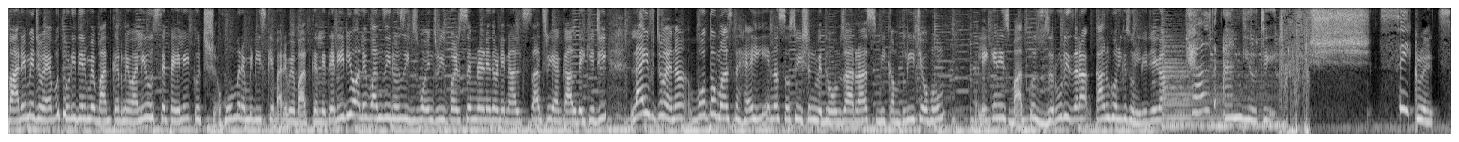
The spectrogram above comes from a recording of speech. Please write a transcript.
बारे में जो है वो थोड़ी देर में बात करने वाली है उससे पहले कुछ होम रेमेडीज के बारे में बात कर लेते हैं रेडियो वाले 106.3 पर सिमरने थोड़े नाल सत श्री अकाल, देखिए जी लाइफ जो है ना, वो तो मस्त है ही in association with Homes R Us we complete your home लेकिन इस बात को ज़रूरी जरा कान खोल के सुन लीजिएगा and beauty. Shh. Secrets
